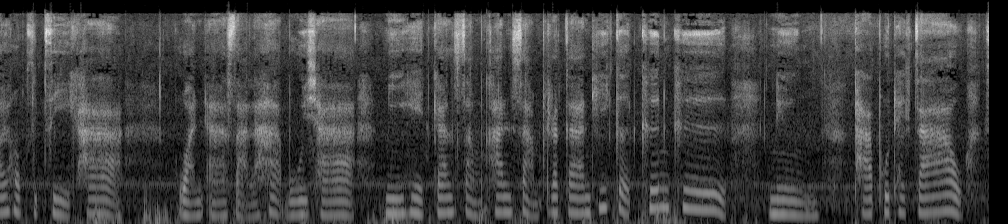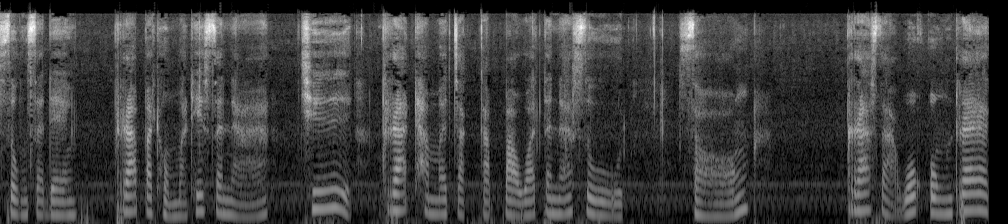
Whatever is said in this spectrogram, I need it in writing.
2564 ค่ะ วันอาสาฬหบูชา มีเหตุการณ์สำคัญ 3 ประการที่เกิดขึ้นคือ 1. พระพุทธเจ้า ทรงแสดงพระปฐมเทศนา ชื่อ พระธรรมจักรกับปวัตนสูตร 2. พระสาวกองค์แรก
